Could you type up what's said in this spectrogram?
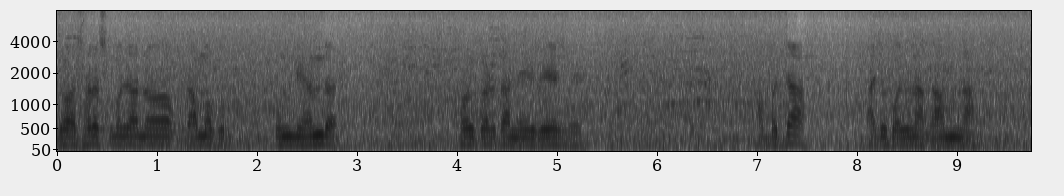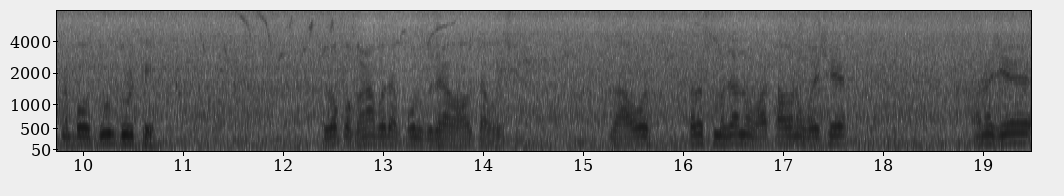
જો આ સરસ મજાનો ગામક કુંડની અંદર ખોળ કરતા નીર વહે છે. આ બધા આજુબાજુના ગામના અને બહુ દૂર દૂરથી લોકો ઘણા બધા ફૂલ ગુજરાવા આવતા હોય છે. આવો સરસ મજાનું વાતાવરણ હોય છે. અને જે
